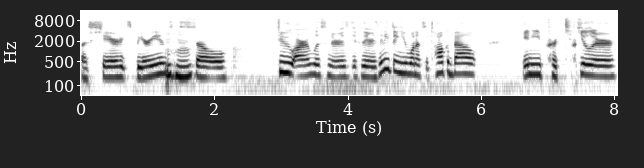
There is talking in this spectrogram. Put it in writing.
a shared experience. Mhm. So, to our listeners, if there's anything you want us to talk about, any particular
